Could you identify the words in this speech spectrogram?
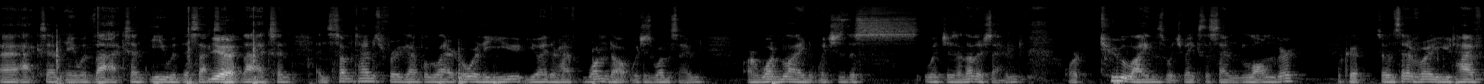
uh, accent, A with that accent, E with this accent, Yeah. that accent, and sometimes, for example, the letter O or the U, you either have one dot, which is one sound, or one line, which is this, which is another sound, or two lines, which makes the sound longer. Okay. So instead of where you'd have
